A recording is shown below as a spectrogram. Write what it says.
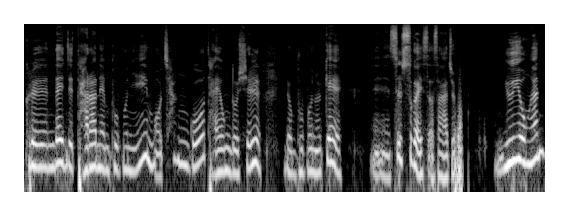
그런데 이제 달아낸 부분이 뭐 창고, 다용도실 이런 부분을 꽤 쓸 수가 있어서 아주 유용한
